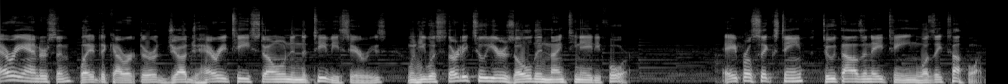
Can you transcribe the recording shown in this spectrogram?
Harry Anderson played the character Judge Harry T. Stone in the TV series when he was 32 years old in 1984. April 16, 2018 was a tough one.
